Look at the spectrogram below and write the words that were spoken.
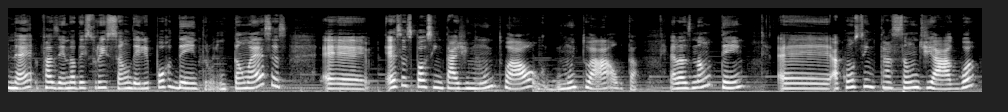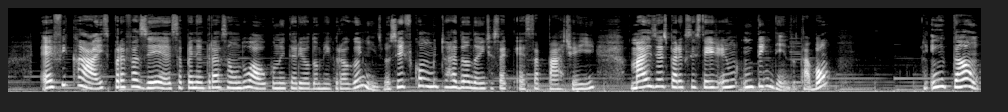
né, fazendo a destruição dele por dentro. Então essas é, essas porcentagens muito, al muito alta, elas não têm é, a concentração de água eficaz para fazer essa penetração do álcool no interior do microorganismo. Eu sei que ficou muito redundante essa, essa parte aí, mas eu espero que vocês estejam entendendo, tá bom? Então,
